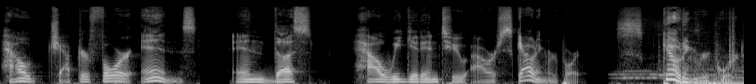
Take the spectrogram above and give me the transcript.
how chapter 4 ends and thus how we get into our scouting report. Scouting report.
